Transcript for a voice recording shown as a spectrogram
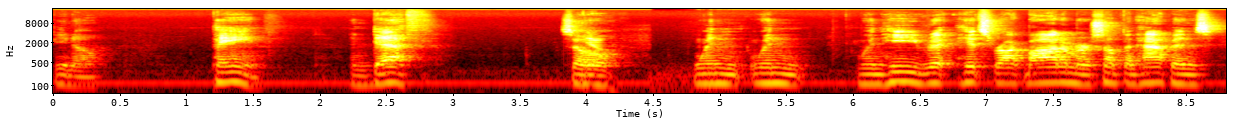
you know, pain and death. So yeah. when when when he hits rock bottom or something happens,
